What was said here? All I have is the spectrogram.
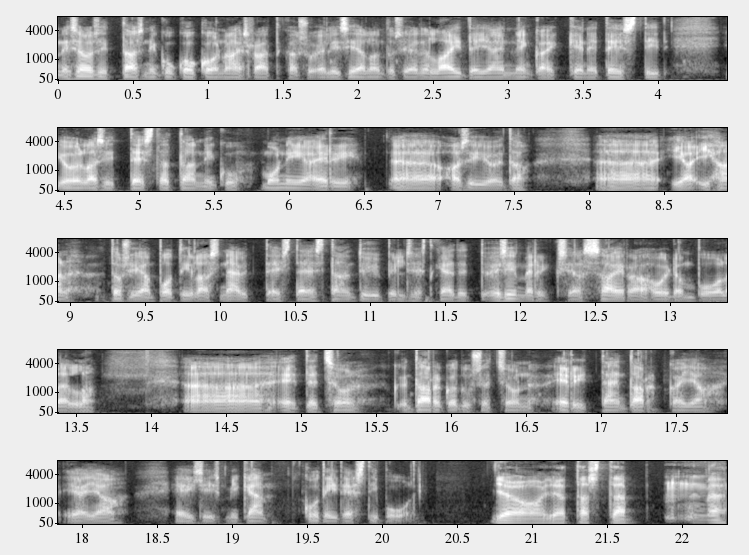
niin se on sitten taas niin kuin kokonaisratkaisu, eli siellä on tosiaan se laite ja ennen kaikkea ne testit, joilla sitten testataan niin kuin monia eri äh, asioita äh, ja ihan tosiaan potilasnäytteistä, ja sitä on tyypillisesti käytetty esimerkiksi siellä sairaanhoidon puolella, että, että se on tarkoitus, että se on erittäin tarkka ja, ja, ja ei siis mikään kotitestipuoli. Joo, ja tästä äh,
